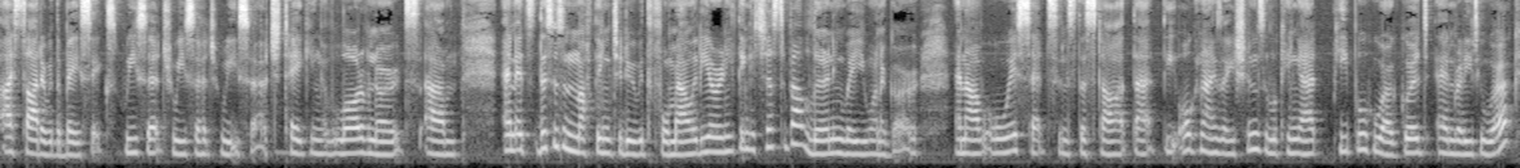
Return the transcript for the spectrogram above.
I started with the basics: research, research, research, taking a lot of notes. Um, and it's this is nothing to do with formality or anything. It's just about learning where you want to go. And I've always said since the start that the organizations are at people who are good and ready to work.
